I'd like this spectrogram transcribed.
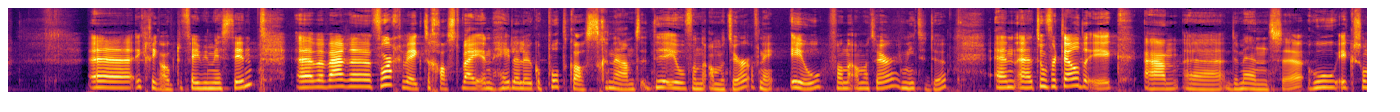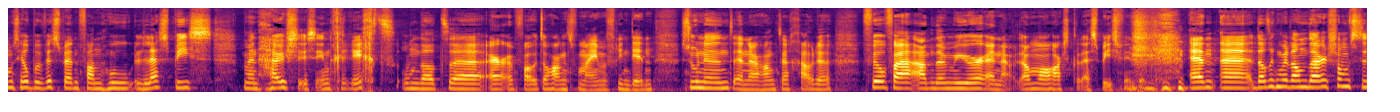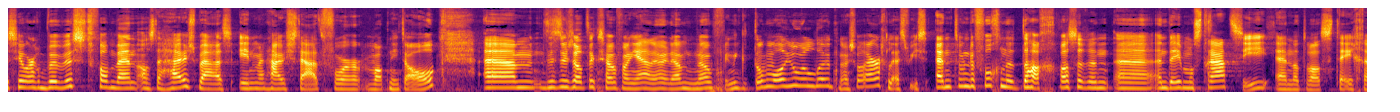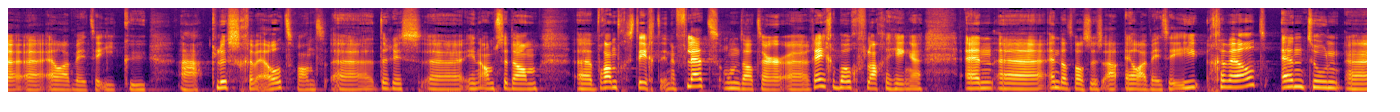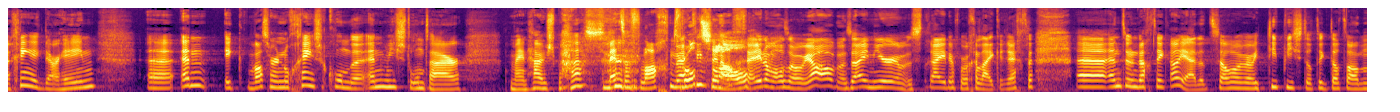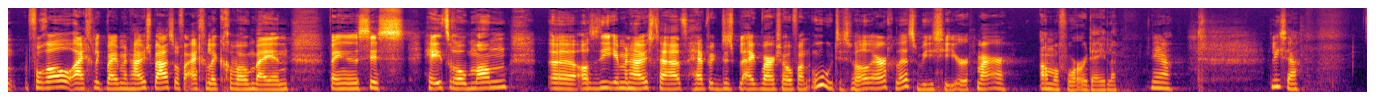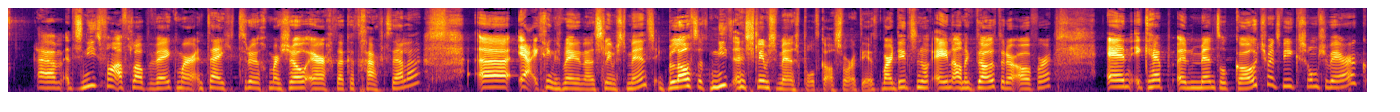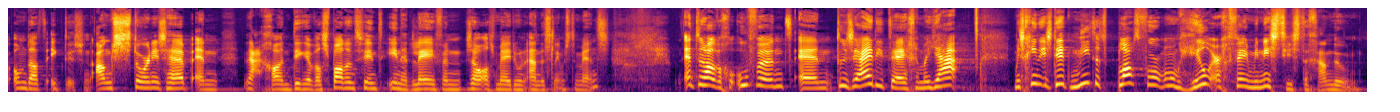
Eh, ik ging ook de feminist in. Eh, we waren vorige week te gast bij een hele leuke podcast genaamd De Eeuw van de Amateur. Of nee, Eeuw van de Amateur, niet de. En eh, toen vertelde ik aan de mensen hoe ik soms heel bewust ben van hoe lesbisch mijn huis is ingericht. Omdat er een foto hangt van mij en mijn vriendin zoenend. En er hangt een gouden vulva aan de muur. En nou, allemaal hartstikke lesbisch vind ik. en dat ik me dan daar soms dus heel erg bewust van ben als de huisbaas in mijn huis staat voor wat niet al. Ehm, dus toen zat ik zo van, ja, nou, nou, nou vind ik het toch wel heel leuk. Nou, is wel erg lesbisch. En toen de volgende dag was er een, eh, een demonstratie. En dat was tegen eh LHBTIQA plus geweld. Want eh, er is in Amsterdam brand gesticht in een flat... omdat er regenboogvlaggen hingen. En, en dat was dus LHBTI-geweld. En toen ging ik daarheen... En ik was er nog geen seconde. En wie stond daar? Mijn huisbaas. met een vlag, Met trots en al. Helemaal zo, ja, we zijn hier en we strijden voor gelijke rechten. Eh, en toen dacht ik, oh ja, dat is wel weer typisch dat ik dat dan vooral eigenlijk bij mijn huisbaas... of eigenlijk gewoon bij een, bij een cis-hetero man... eh, als die in mijn huis staat, heb ik dus blijkbaar zo van... oeh, het is wel erg lesbisch hier. Maar allemaal vooroordelen. Ja. Lisa. Ehm, het is niet van afgelopen week, maar een tijdje terug. Maar zo erg dat ik het ga vertellen. Eh, ja, ik ging dus meedoen aan de Slimste Mens. Ik beloof dat het niet een Slimste Mens podcast wordt dit. Maar dit is nog één anekdote daarover. En ik heb een mental coach met wie ik soms werk. Omdat ik dus een angststoornis heb. En nou, gewoon dingen wel spannend vind in het leven. Zoals meedoen aan de Slimste Mens. En toen hadden we geoefend. En toen zei hij tegen me... Ja, misschien is dit niet het platform om heel erg feministisch te gaan doen.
